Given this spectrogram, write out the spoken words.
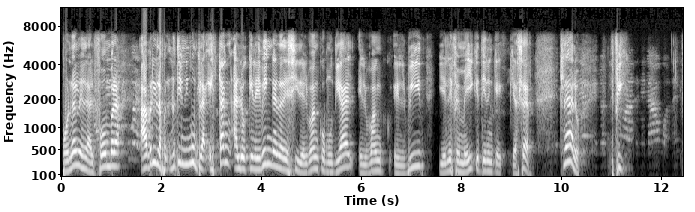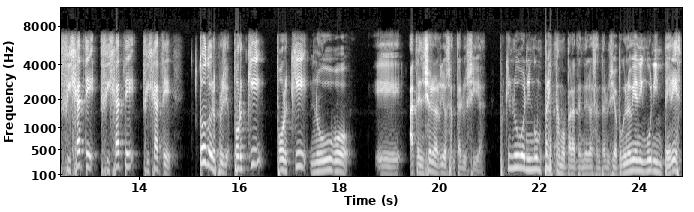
ponerles la alfombra, abrir no tienen ningún plan, están a lo que le vengan a decir el Banco Mundial, el, banco, el BID y el FMI que tienen que, que hacer. Claro, fíjate, fíjate, fíjate, todos los proyectos, ¿por qué, por qué no hubo eh, atención al río Santa Lucía? ¿Por qué no hubo ningún préstamo para atender a Santa Lucía? Porque no había ningún interés.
